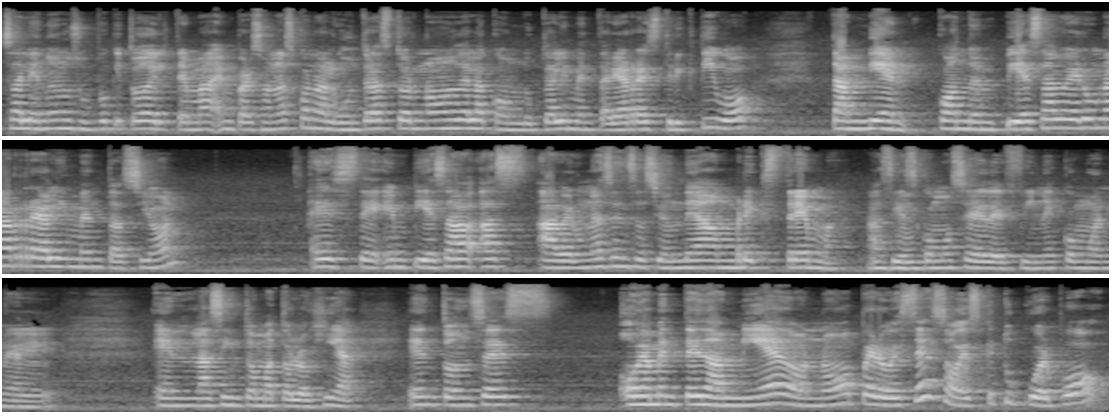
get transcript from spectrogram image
saliéndonos un poquito del tema, en personas con algún trastorno de la conducta alimentaria restrictivo, también cuando empieza a haber una realimentación, este, empieza a, haber una sensación de hambre extrema, así es como se define como en, el, en la sintomatología. Entonces, obviamente da miedo, ¿no? Pero es eso, es que tu cuerpo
